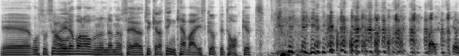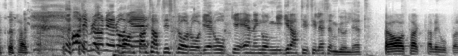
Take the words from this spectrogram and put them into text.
Eh, och så, så vill jag bara avrunda med att säga jag tycker att din kavaj ska upp i taket. Tack Peter, tack. Ha det bra nu Ha en Roger! fantastisk dag Roger och eh, än en gång grattis till SM-guldet. Ja, tack allihopa.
